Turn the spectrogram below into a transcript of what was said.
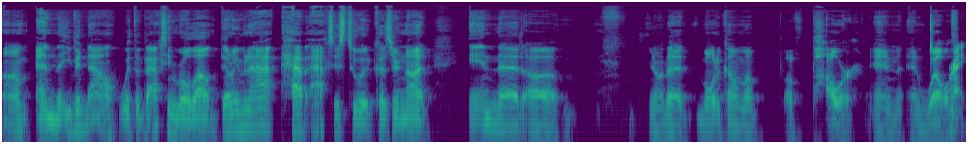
Um, and even now, with the vaccine rollout, they don't even have access to it because they're not in that, uh, you know, that modicum of, of power and and wealth. Right.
